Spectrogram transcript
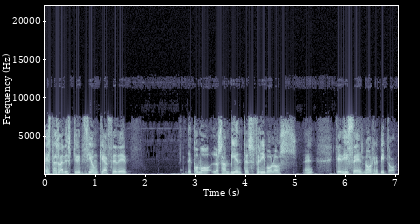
Esta es la descripción que hace de, de cómo los ambientes frívolos, ¿eh? que dice ¿no? Repito,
